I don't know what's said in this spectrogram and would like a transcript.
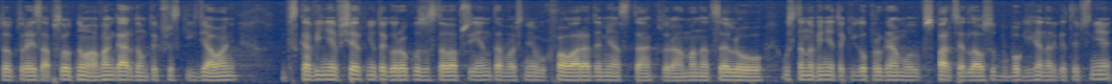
to, które jest absolutną awangardą tych wszystkich działań, w Skawinie w sierpniu tego roku została przyjęta właśnie uchwała Rady Miasta, która ma na celu ustanowienie takiego programu wsparcia dla osób ubogich energetycznie.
